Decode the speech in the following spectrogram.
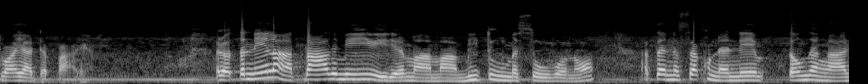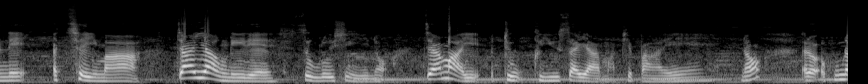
တွားရတတ်ပါတယ်အဲ့တော့တနင်္လာသားသမီးတွေထဲမှာမှမိတူမဆိုပေါ့နော်အသက်28နှစ်35နှစ်အချိန်မှာကြားရောက်နေတယ် ဆိုလို့ရှိရင်တော့ကျမ်းမာရေးအထုခယူးဆက်ရမှာဖြစ်ပါတယ်เนาะအဲ့တော့အခုန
